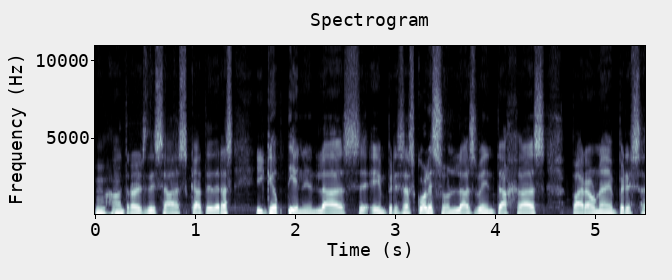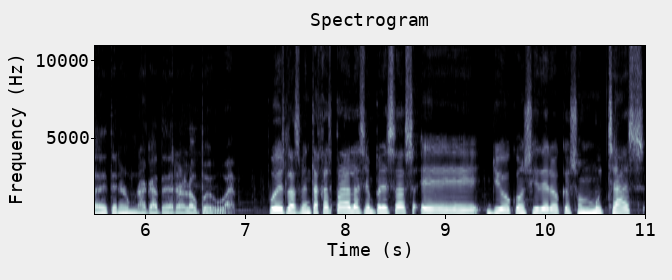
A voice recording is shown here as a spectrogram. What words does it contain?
a través de esas cátedras. ¿Y qué obtienen las empresas? ¿Cuáles son las ventajas para una empresa de tener una cátedra en la UPV? Pues las ventajas para las empresas eh, yo considero que son muchas.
